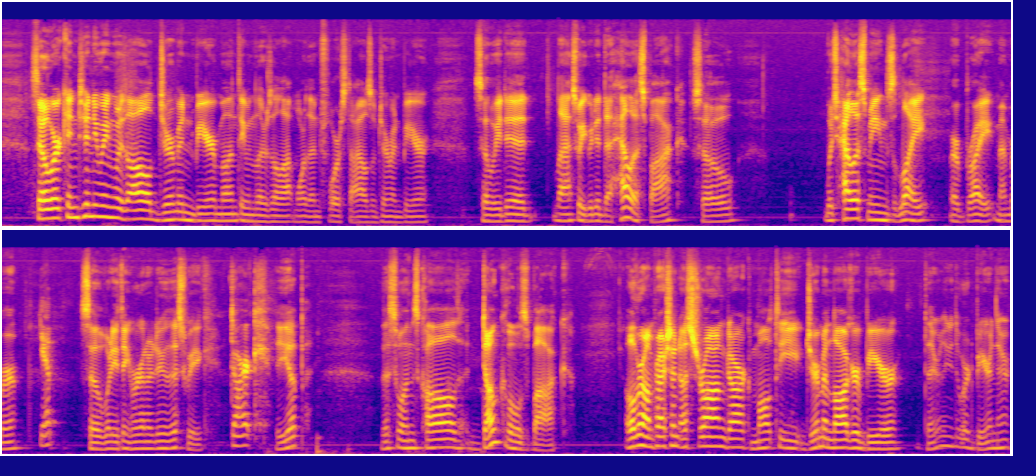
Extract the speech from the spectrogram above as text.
so we're continuing with all German beer month, even though there's a lot more than four styles of German beer. So we did last week. We did the Helles Bock. So, which Helles means light or bright. Remember? Yep. So what do you think we're gonna do this week? Dark. Yep. This one's called Dunkles Bock. Overall impression: a strong, dark, malty German lager beer. Did I really need the word beer in there?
